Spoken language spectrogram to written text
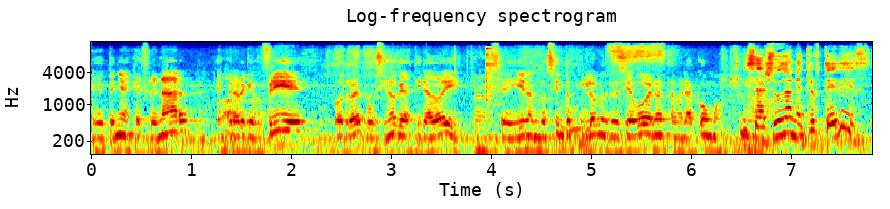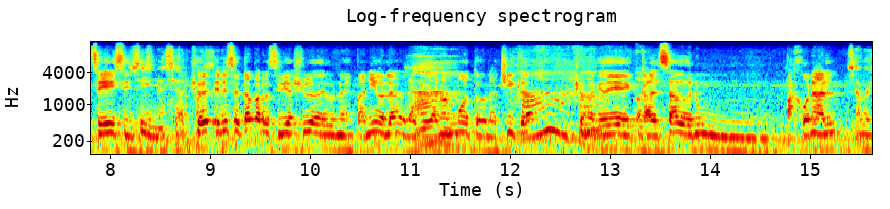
eh, tenías que frenar, esperar que enfríe, otra vez, porque si no quedas tirado ahí. Claro. Se eran 200 kilómetros, decía, bueno, esta me la como. ¿Y se ayudan entre ustedes? Sí, sí, Sí, no es cierto. Yo en esa etapa recibí ayuda de una española, la que Ah. ganó en moto, una chica. Ah. Yo me quedé calzado en un pajonal Ya voy.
